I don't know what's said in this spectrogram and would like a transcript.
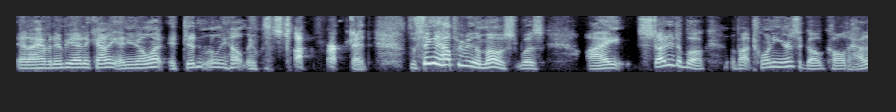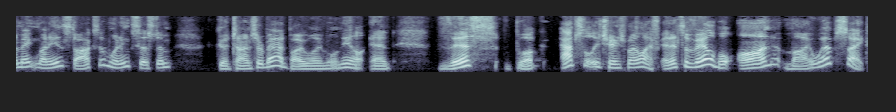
and I have an MBA in accounting. And you know what? It didn't really help me with the stock market. The thing that helped me the most was I studied a book about twenty years ago called "How to Make Money in Stocks: A Winning System." Good Times or Bad by William O'Neill. And this book absolutely changed my life. And it's available on my website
